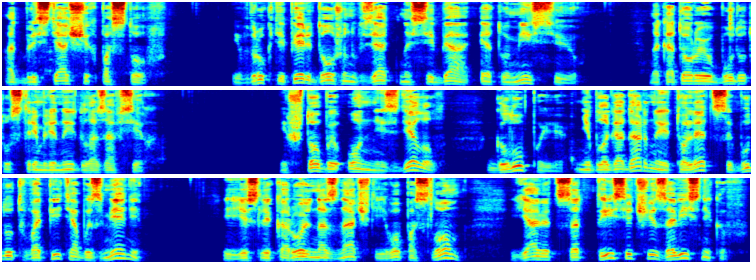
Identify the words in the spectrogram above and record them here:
от блестящих постов, и вдруг теперь должен взять на себя эту миссию, на которую будут устремлены глаза всех. И что бы он ни сделал — глупые, неблагодарные толетцы будут вопить об измене, и если король назначит его послом, явятся тысячи завистников.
